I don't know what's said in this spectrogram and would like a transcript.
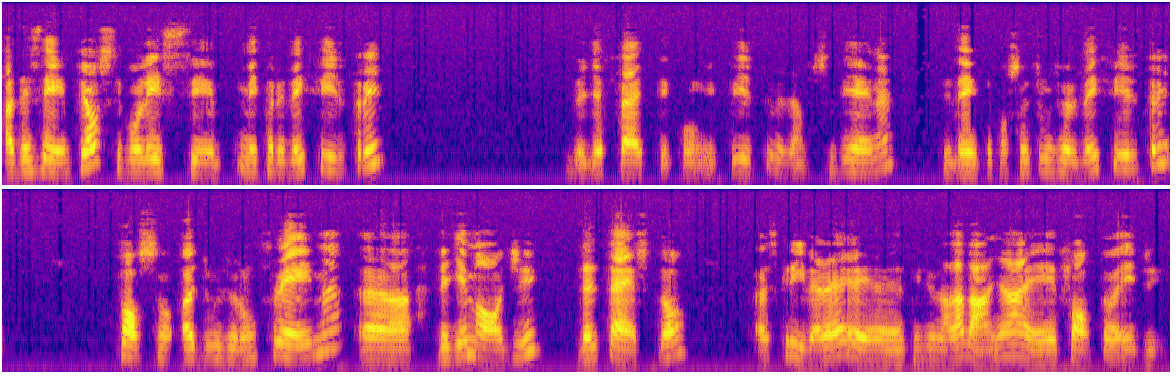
Ad esempio, se volessi mettere dei filtri, degli effetti con i filtri, vediamo se viene, vedete posso aggiungere dei filtri, posso aggiungere un frame, eh, degli emoji, del testo, eh, scrivere, eh, quindi una lavagna e foto e gif.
